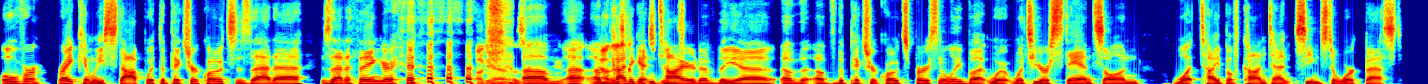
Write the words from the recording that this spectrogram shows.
over, right? Can we stop with the picture quotes? Is that a is that a thing? Or oh yeah, um, uh, I'm kind of getting tired of the uh, of the of the picture quotes personally. But wh- what's your stance on what type of content seems to work best?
